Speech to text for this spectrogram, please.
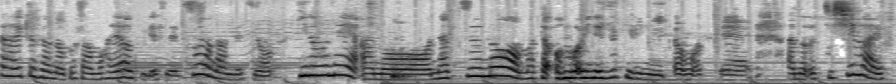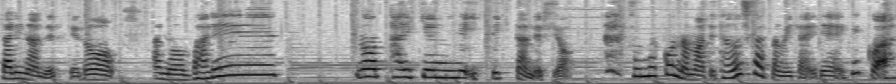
はい、とさんのお子さんも早起きですね。そうなんですよ。昨日ね、あの、夏のまた思い出作りにと思って、あの、うち姉妹二人なんですけど、あの、バレエの体験にね、行ってきたんですよ。そんなこんなもあって楽しかったみたいで、結構あ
